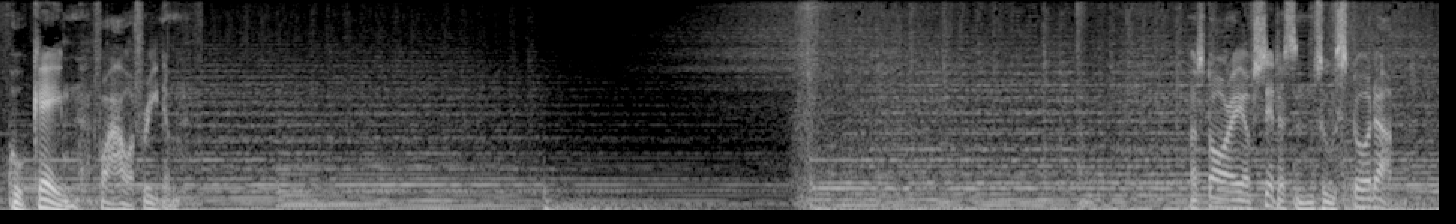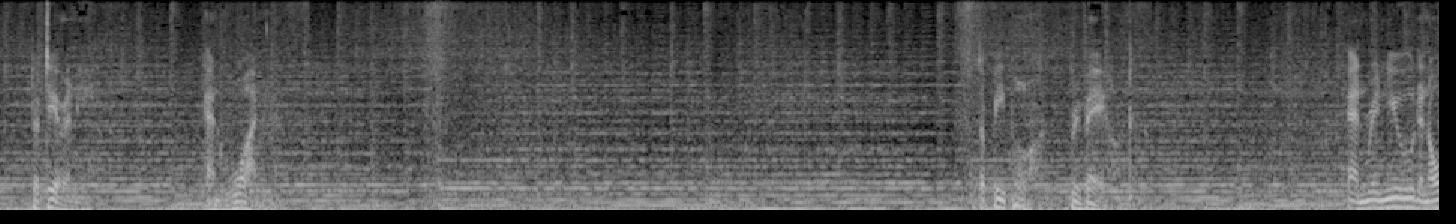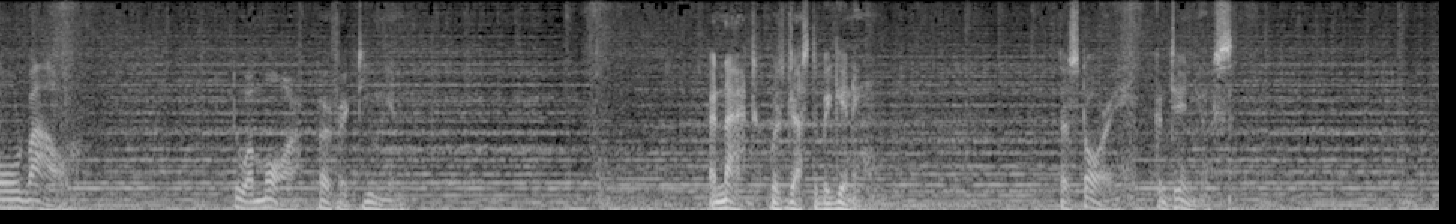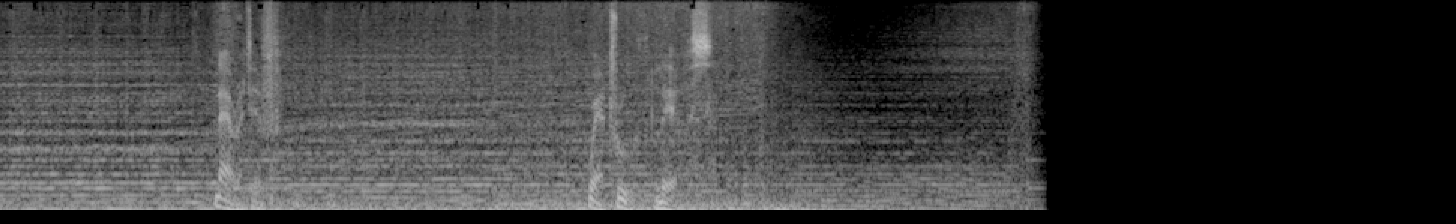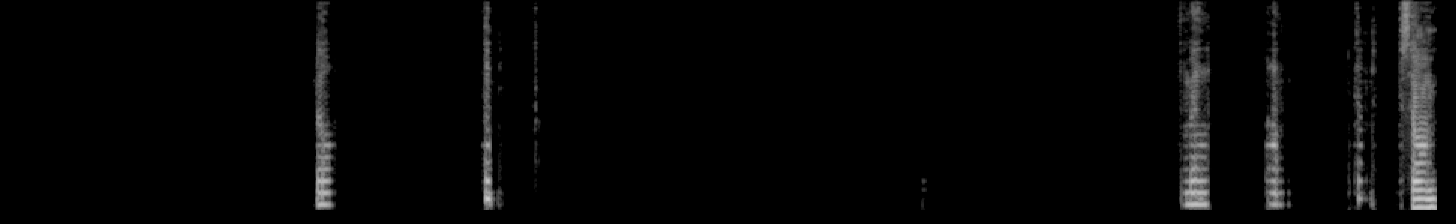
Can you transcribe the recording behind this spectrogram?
who came for our freedom. A story of citizens who stood up to tyranny and won. the people prevailed and renewed an old vow to a more perfect union. And that was just the beginning. The story continues. Narativ. Where truth lives. So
